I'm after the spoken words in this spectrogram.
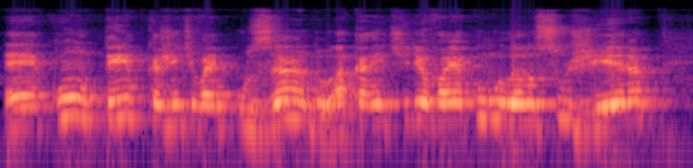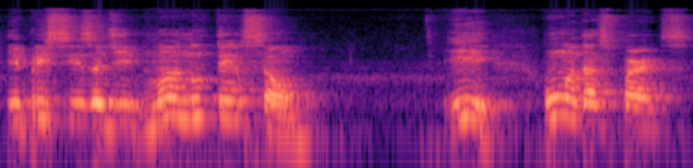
É, com o tempo que a gente vai usando, a carretilha vai acumulando sujeira e precisa de manutenção. E uma das partes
